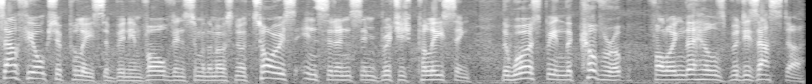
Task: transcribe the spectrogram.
South Yorkshire Police have been involved in some of the most notorious incidents in British policing, the worst being the cover-up following the Hillsborough disaster.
